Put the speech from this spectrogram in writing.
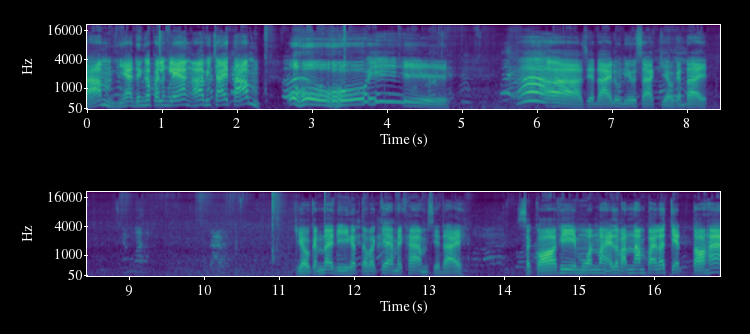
ตามเฮียดึงเข้าไปแรงๆอ่าพี่ชายตามโอ้โหเสียดายลูกนี้อุตส่าห์เกี่ยวกันได้ เกี่ยวกันได้ดีครับ แต่ว่าแก้ไม่ข้ามเสียดาย สกอร์พี่มวลมหาสวรรค์นำไปแล้วเจ็ดต่อห้า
